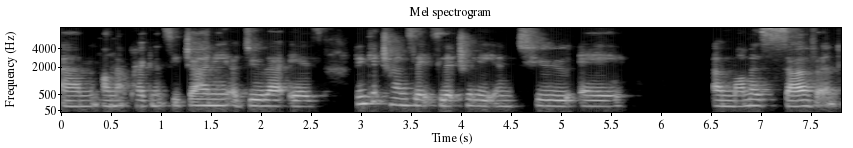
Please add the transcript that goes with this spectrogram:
Um, on that pregnancy journey, a doula is, I think it translates literally into a, a mama's servant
